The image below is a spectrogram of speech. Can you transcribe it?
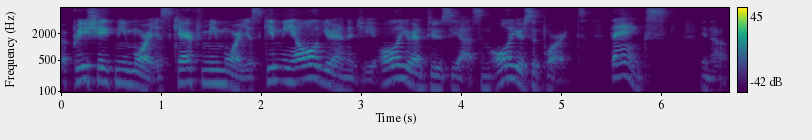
appreciate me more. Just care for me more. Just give me all your energy, all your enthusiasm, all your support. Thanks, you know.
